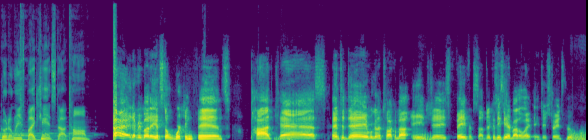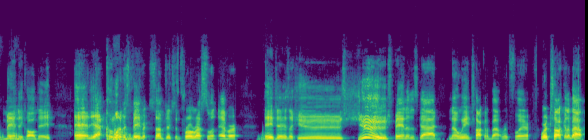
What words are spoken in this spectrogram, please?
Go to lancebychance.com. All right, everybody, it's the Working Fans Podcast. And today we're going to talk about AJ's favorite subject, because he's here, by the way, AJ Strange Crew, man they call Dave. And yeah, one of his favorite subjects in pro wrestling ever. AJ is a huge, huge fan of this guy. No, we ain't talking about Ric Flair. We're talking about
